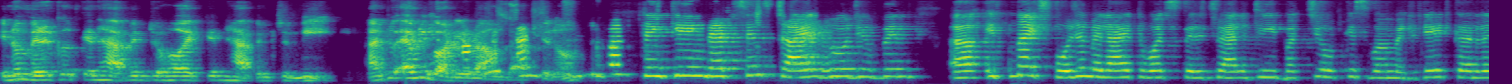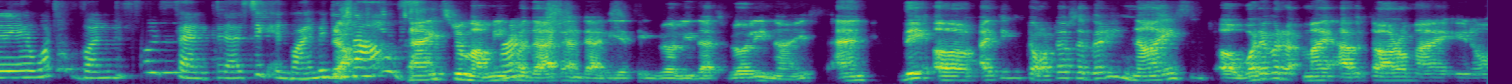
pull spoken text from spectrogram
you know, miracles can happen to her, it can happen to me and to everybody around us, you know. I'm thinking that since childhood you've been इतना exposure मिला है towards spirituality बच्चे उठ के सुबह meditate कर रहे हैं what a wonderful fantastic environment in Yeah. the house Thanks to mummy Huh? for that and daddy. I think really that's really nice. And they, uh, I think, taught us a very nice, uh, whatever my avatar or my, you know,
